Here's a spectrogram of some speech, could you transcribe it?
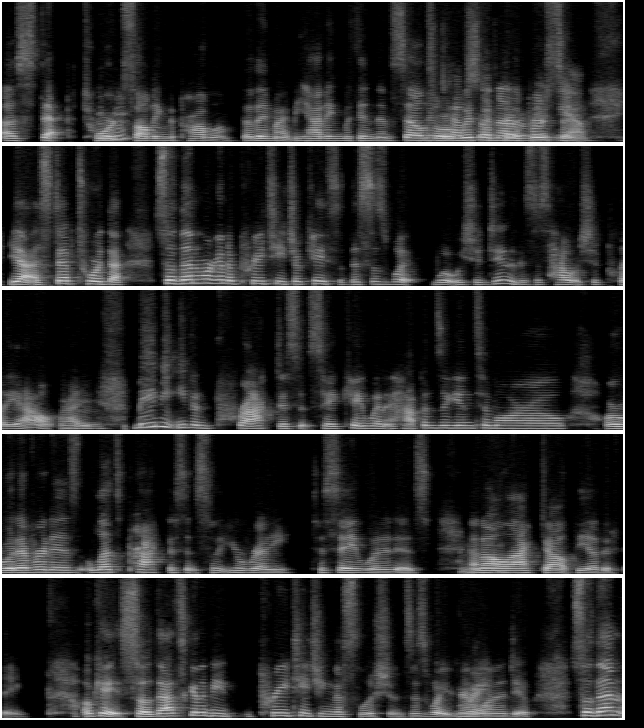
a step towards mm-hmm. solving the problem that they might be having within themselves or with another person yeah. yeah. a step toward that so then we're going to pre-teach okay so this is what what we should do this is how it should play out right mm-hmm. maybe even practice it say okay when it happens again tomorrow or whatever it is let's practice it so that you're ready to say what it is, mm-hmm. and i'll act out the other thing okay so that's going to be pre-teaching the solutions is what you're going right. to want to do so then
